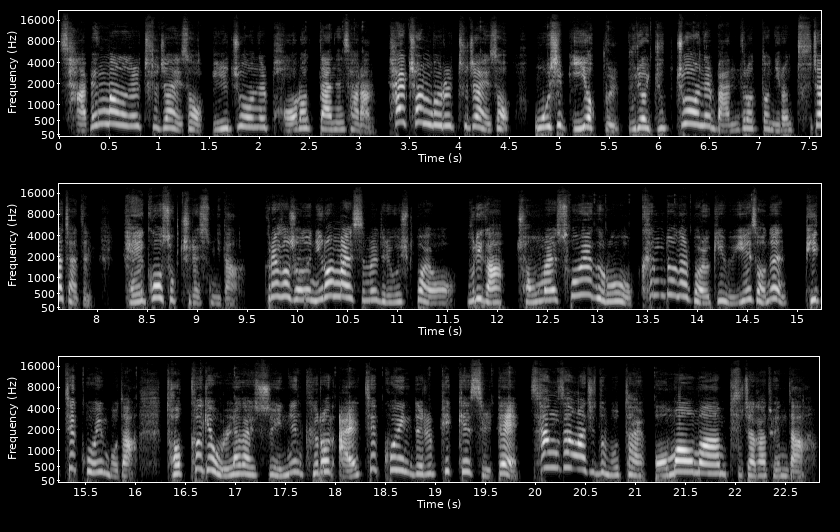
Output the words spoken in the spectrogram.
400만 원을 투자해서 1조 원을 벌었다는 사람, 8천 불을 투자해서 52억 불, 무려 6조 원을 만들었던 이런 투자자들 100억 속출했습니다. 그래서 저는 이런 말씀을 드리고 싶어요. 우리가 정말 소액으로 큰 돈을 벌기 위해서는 비트코인보다 더 크게 올라갈 수 있는 그런 알트코인들을 픽했을 때 상상하지도 못할 어마어마한 부자가 된다.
